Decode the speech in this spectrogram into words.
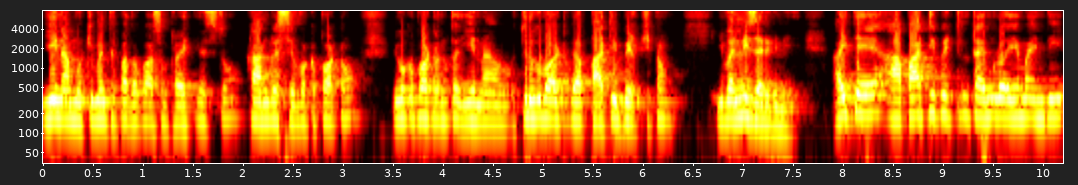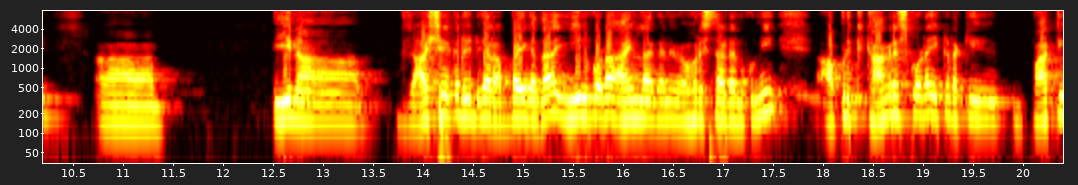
ఈయన ముఖ్యమంత్రి పదవి కోసం ప్రయత్నించడం కాంగ్రెస్ ఇవ్వకపోవటం ఇవ్వకపోవడంతో ఈయన తిరుగుబాటుగా పార్టీ పెట్టడం ఇవన్నీ జరిగినాయి. అయితే ఆ పార్టీ పెట్టిన టైంలో ఏమైంది? ఈయన రాజశేఖర రెడ్డి గారు అబ్బాయి కదా ఈయన కూడా ఆయనలాగానే వ్యవహరిస్తాడు అనుకుని అప్పటికి కాంగ్రెస్ కూడా ఇక్కడికి పార్టీ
